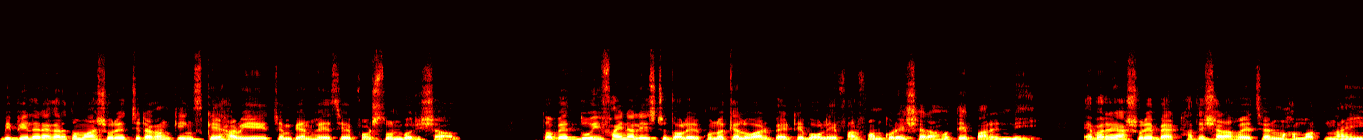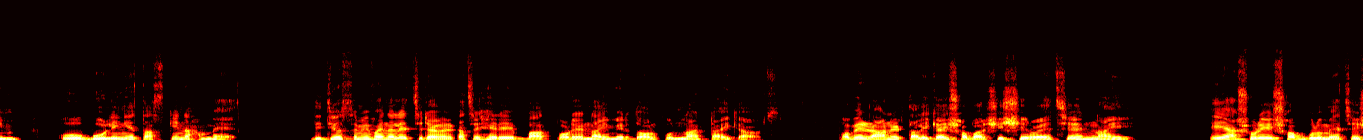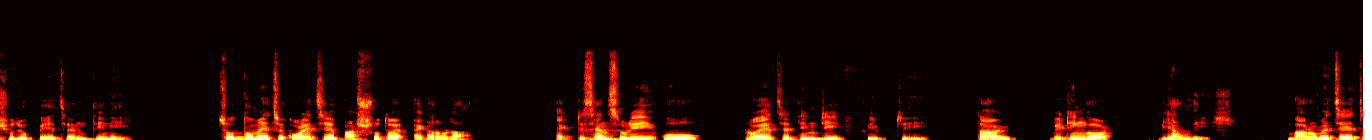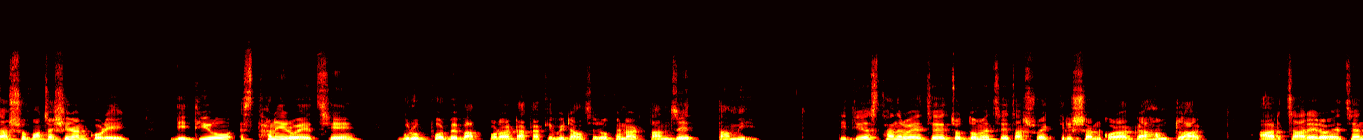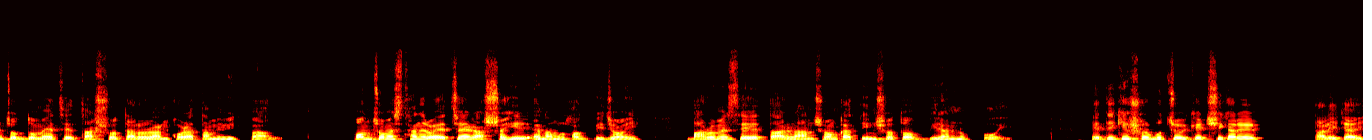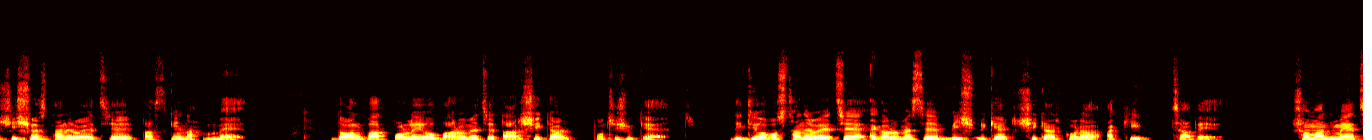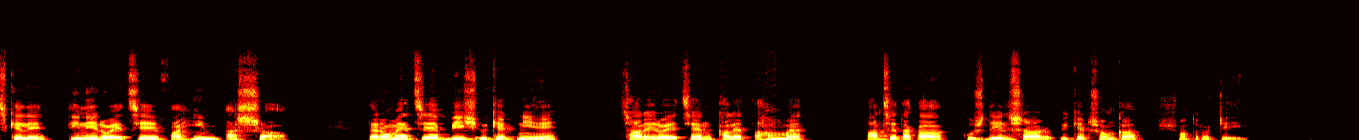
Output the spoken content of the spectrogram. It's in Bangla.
বিপিএলের এগারোতম আসরে চিটাগাং কিংসকে হারিয়ে চ্যাম্পিয়ন হয়েছে ফরচুন বরিশাল। তবে দুই ফাইনালিস্ট দলের কোনো খেলোয়াড় ব্যাটে বলে পারফর্ম করে সেরা হতে পারেননি। এবারের আসরে ব্যাট হাতে সেরা হয়েছেন মোহাম্মদ নাইম ও বোলিংয়ে তাসকিন আহমেদ। দ্বিতীয় সেমিফাইনালে চিটাগাংয়ের কাছে হেরে বাদ পড়ে নাইমের দল খুলনা টাইগার্স। তবে রানের তালিকায় সবার শীর্ষে রয়েছে নাইম এই আসরে সবগুলো ম্যাচে সুযোগ পেয়েছেন তিনি। চোদ্দ ম্যাচে করেছে পাঁচশত এগারো রান একটি সেঞ্চুরি ও রয়েছে তিনটি ফিফটি। তার ব্যাটিং গড় বিয়াল্লিশ। বারো ম্যাচে চারশো পঁচাশি রান করে দ্বিতীয় স্থানে রয়েছে গ্রুপ পর্বে বাদ পড়া ঢাকা ক্যাপিটালসের ওপেনার তানজিদ তামিম তৃতীয় স্থানে রয়েছে চোদ্দ ম্যাচে চারশো একত্রিশ রান করা গ্রাহাম ক্লার্ক। আর চারে রয়েছেন চোদ্দ ম্যাচে চারশো তেরো রান করা তামিম ইকবাল। পঞ্চম স্থানে রয়েছে রাজশাহীর এনামুল হক বিজয়। বারো ম্যাচে তার রান সংখ্যা তিনশত বিরানব্বই। এদিকে সর্বোচ্চ উইকেট শিকারের তালিকায় শীর্ষস্থানে রয়েছে তাসকিন আহমেদ। দল বাদ পড়লেও বারো ম্যাচে তার শিকার পঁচিশ উইকেট। দ্বিতীয় অবস্থানে রয়েছে এগারো ম্যাচে বিশ উইকেট শিকার করা আকিব জাবেদ সমান ম্যাচ খেলে তিনে রয়েছে ফাহিম আশরাফ। তেরো ম্যাচে বিশ উইকেট নিয়ে চারে রয়েছেন খালেদ আহমেদ। পাঁচে থাকা কুশদিল শাহর উইকেট সংখ্যা সতেরোটি।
